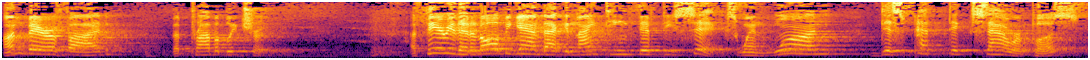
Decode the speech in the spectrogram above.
unverified, but probably true. A theory that it all began back in 1956 when one dyspeptic sourpuss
